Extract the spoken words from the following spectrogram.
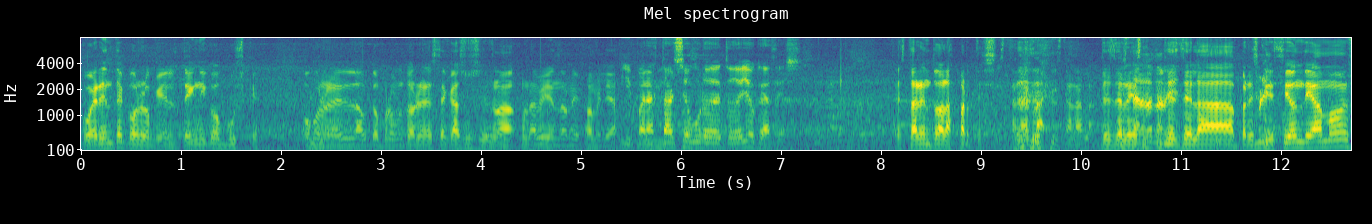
coherente con lo que el técnico busque o con el autopromotor en este caso si es una, una vivienda unifamiliar. Y para estar seguro de todo ello, ¿qué haces? Estar en todas las partes. Instalarla, instalarla. Desde, la, Instalarla desde la prescripción, digamos,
